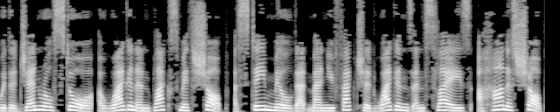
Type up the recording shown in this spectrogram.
with a general store, a wagon and blacksmith shop, a steam mill that manufactured wagons and sleighs, a harness shop,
